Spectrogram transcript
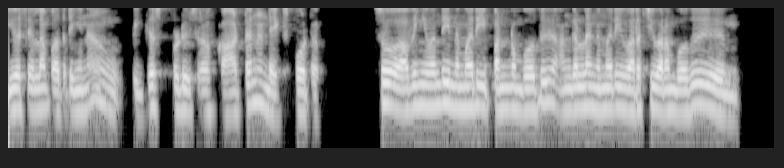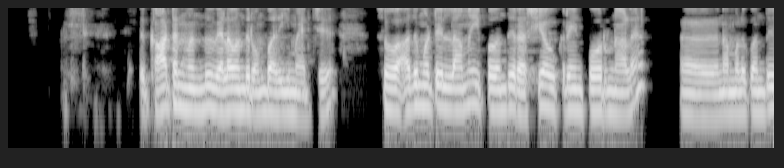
யூஎஸ்ஏ எல்லாம் biggest producer of cotton and exporter so அவங்க வந்து இந்த மாதிரி பண்ணும்போது அங்கெல்லாம் இந்த மாதிரி வறட்சி வரும்போது காட்டன் வந்து விலை வந்து ரொம்ப அதிகமாயிருச்சு. ஸோ அது மட்டும் இல்லாமல் இப்போ வந்து ரஷ்யா உக்ரைன் போர்னால நம்மளுக்கு வந்து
